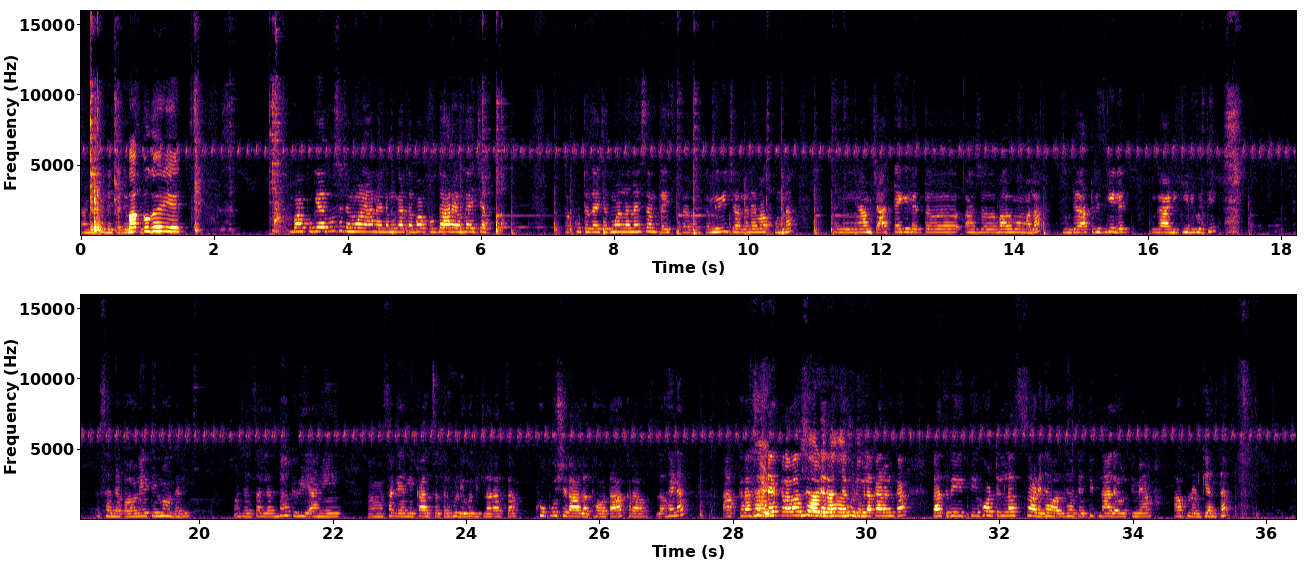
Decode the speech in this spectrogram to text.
आणि उद्याच्या दिवशी बापू घरी आहेत. बापू गेला उसाच्या मोळ्या आणायला मग आता बापू दाऱ्यावर जायच्यात का कुठं जायच्यात मला नाही सांगता येत कारण का मी विचारलं नाही बापूंना. आणि आमच्या आत्या गेलेत आज बाळूमामाला. म्हणजे रात्रीच गेलेत गाडी केली होती. संध्याकाळून येते महागारी माझ्या चालल्यात भाकरी आणि सगळ्यांनी कालचा तर व्हिडिओ बघितला रातचा. खूप उशिरा आला होता अकरा वाजला. है ना? अकरा साडे अकरा वाजले होते साडेदहा रातच्या व्हिडिओला कारण का? रात्री ती हॉटेलला साडे दहा वाजले होते. तिथनं आल्यावरती मी अपलोड केलता.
